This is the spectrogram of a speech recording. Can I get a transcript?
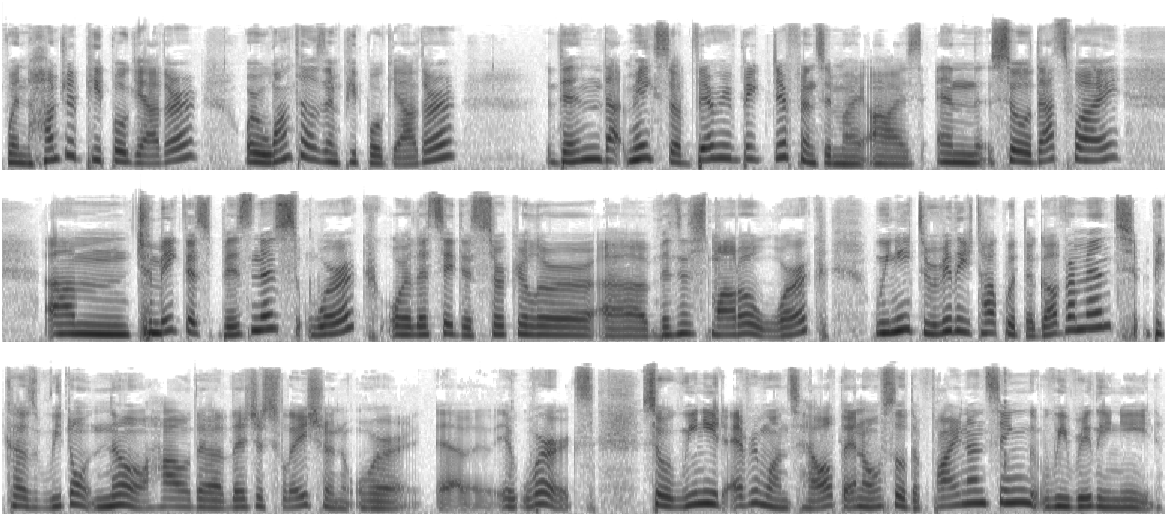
when 100 people gather or 1,000 people gather, then that makes a very big difference in my eyes. And so that's why um, to make this business work, or let's say this circular uh, business model work, we need to really talk with the government because we don't know how the legislation or uh, it works. So we need everyone's help and also the financing we really need.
